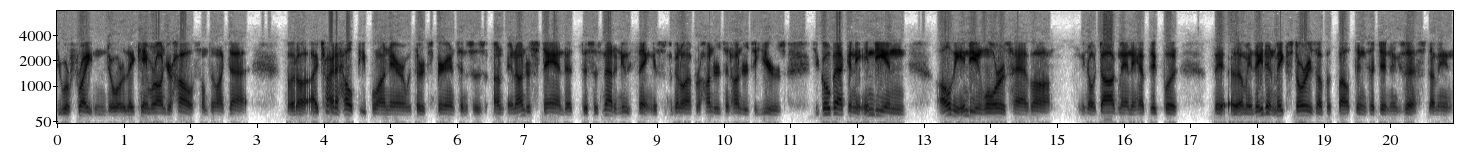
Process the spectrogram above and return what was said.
you were frightened or they came around your house, something like that. But uh, I try to help people on there with their experiences and understand that this is not a new thing. This has been going on for hundreds and hundreds of years. If you go back in the Indian, all the Indian lores have, uh, you know, Dogman. They have Bigfoot. They, I mean, they didn't make stories up about things that didn't exist. I mean,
